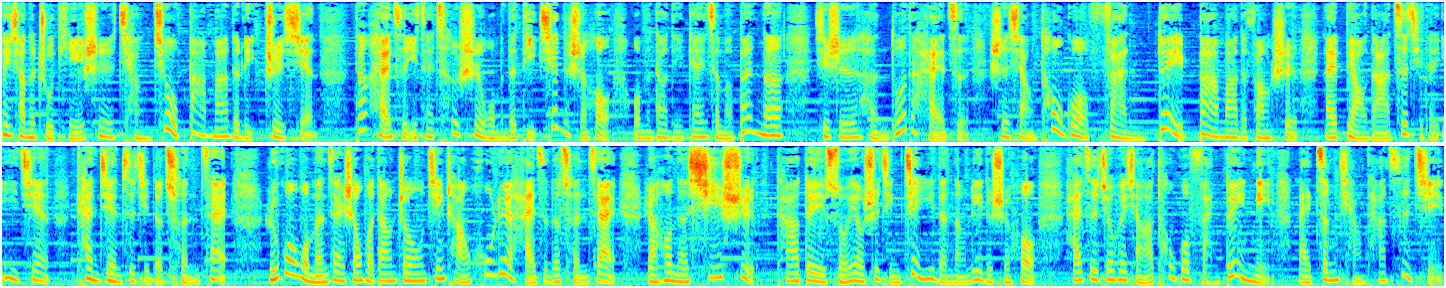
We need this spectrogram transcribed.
分享的主题是抢救爸妈的理智线。当孩子一再测试我们的底线的时候，我们到底该怎么办呢？其实很多的孩子是想透过反对爸妈的方式来表达自己的意见，看见自己的存在。如果我们在生活当中经常忽略孩子的存在，然后呢，稀释他对所有事情建议的能力的时候，孩子就会想要透过反对你来增强他自己。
